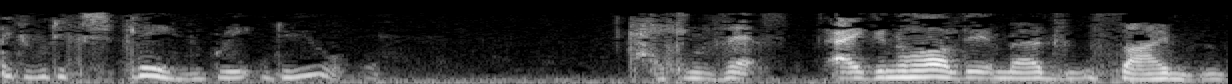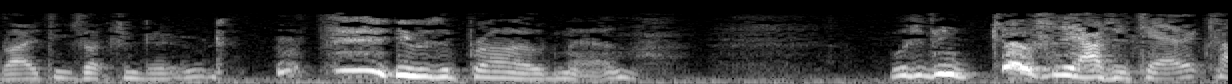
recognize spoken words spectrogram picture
it would explain a great deal. I confess, I can hardly imagine Simon writing such a note. he was a proud man. Would have been totally out of character.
